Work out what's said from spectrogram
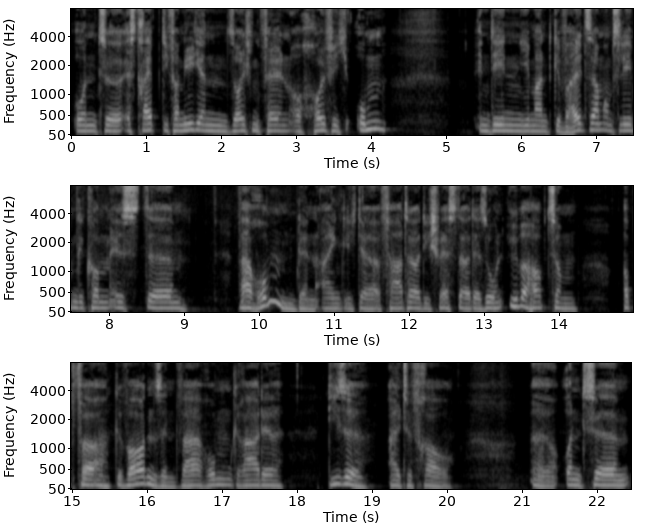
Und äh, es treibt die Familie in solchen Fällen auch häufig um, in denen jemand gewaltsam ums Leben gekommen ist, äh, warum denn eigentlich der Vater, die Schwester, der Sohn überhaupt zum Opfer geworden sind, warum gerade diese alte Frau. Äh, und ähm,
